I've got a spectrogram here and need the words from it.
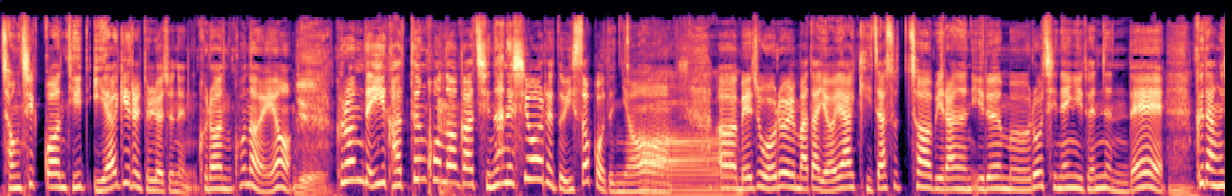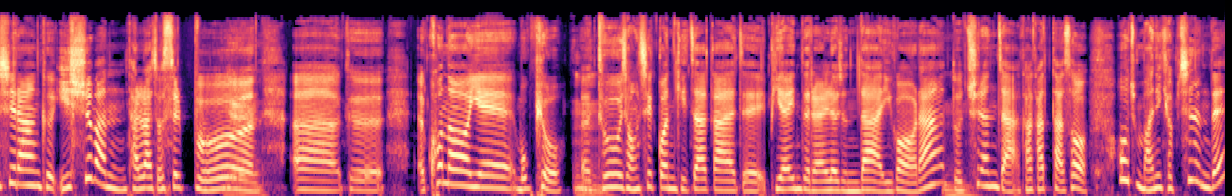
정치권 뒷 이야기를 들려주는 그런 코너예요. 예. 그런데 이 같은 코너가 지난해 10월에도 있었거든요. 아. 어, 매주 월요일마다 여야 기자 수첩이라는 이름 으로 진행이 됐는데 음. 그 당시랑 그 이슈만 달라졌을 뿐, 예. 어, 그 코너의 목표 음. 어, 두 정치권 기자가 이제 비하인드를 알려준다 이거랑 또 음. 출연자가 같아서 어 좀 많이 겹치는데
